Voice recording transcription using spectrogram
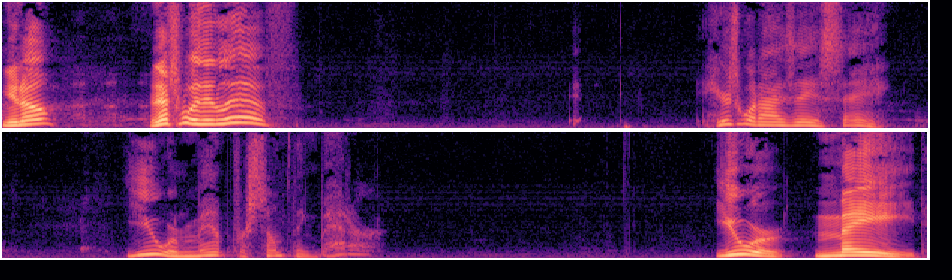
you know? And that's where they live. Here's what Isaiah is saying You were meant for something better. You were made,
